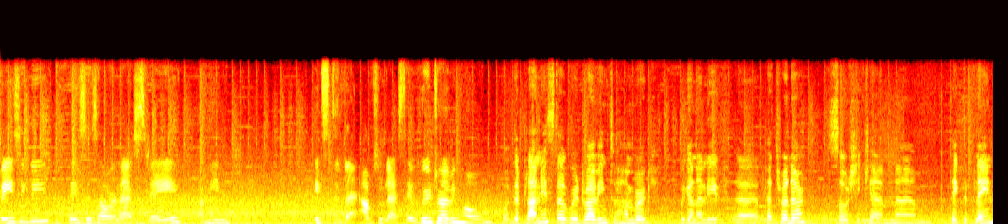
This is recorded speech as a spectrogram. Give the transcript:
basically, this is our last day. I mean, it's the absolute last day. We're driving home. The plan is that we're driving to Hamburg. We're gonna leave uh, Petra there so she can um, take the plane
